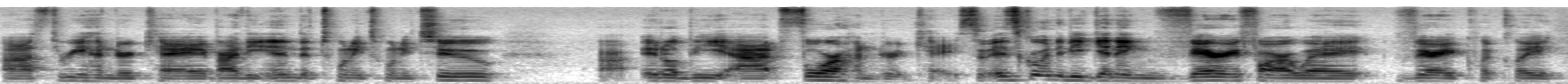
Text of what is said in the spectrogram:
uh, 300K. By the end of 2022, uh, it'll be at 400K. So it's going to be getting very far away very quickly.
